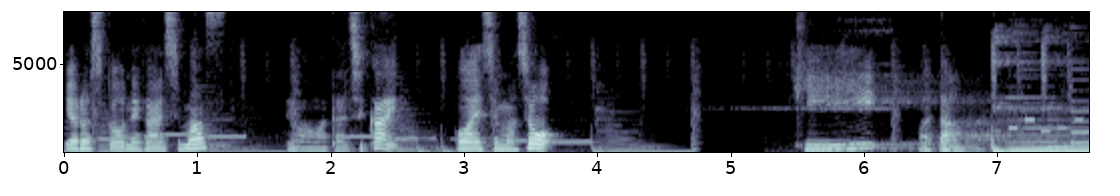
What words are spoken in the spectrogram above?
よろしくお願いします。ではまた次回。お会いしましょう。きまた。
